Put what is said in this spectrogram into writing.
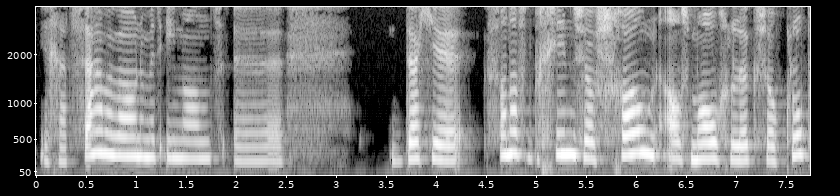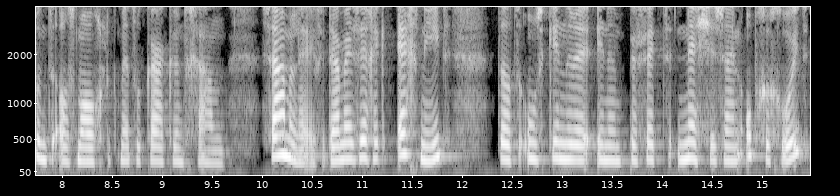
je gaat samenwonen met iemand. Uh, dat je vanaf het begin zo schoon als mogelijk, zo kloppend als mogelijk met elkaar kunt gaan samenleven. Daarmee zeg ik echt niet dat onze kinderen in een perfect nestje zijn opgegroeid.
